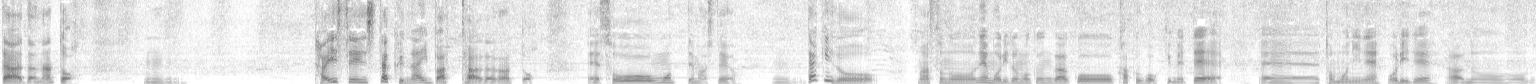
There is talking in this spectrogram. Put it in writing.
ターだなと。うん、対戦したくないバッターだなと、えー、そう思ってましたよ。うん、だけど、まあ、そのね、森友君がこう、覚悟を決めて、えー、共にね、折で、あのー、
